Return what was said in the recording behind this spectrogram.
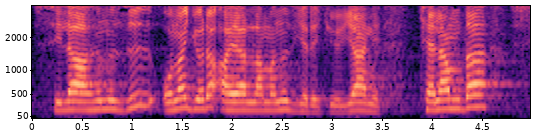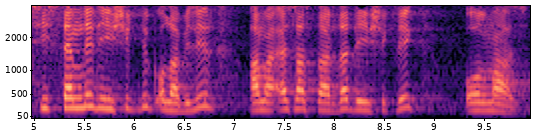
silahınızı ona göre ayarlamanız gerekiyor. Yani kelamda sistemde değişiklik olabilir ama esaslarda değişiklik olmaz.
